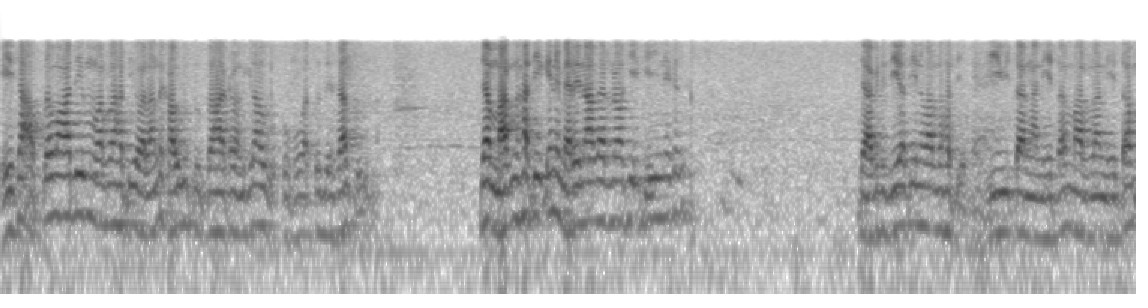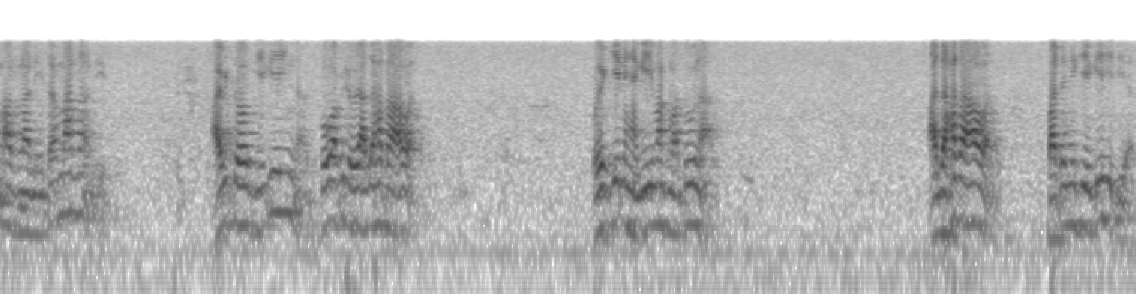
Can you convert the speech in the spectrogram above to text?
ඒ නිසා අප්‍රමාදීව මරණ සතිය වඩන්න කවුරුත් උත්සාහ කරන්න කියලා උපවත් දෙසක් දුන්නා. දැන් මරණ සතිය කියන්නේ මැරෙනවා මැරෙනවා කිය කියන එකද? දැන් අපිට දීලා තියෙන මරණ සතිය. ජීවිතං අනිහිතං මරණ අනිහිතං මරණ අනිහිතං මරණ අනිහිතං. අපිට ඔය කියේ ඉන්නවා. කොහොම අපිට ඔය අදහස ආවා. ඔය කියන හැඟීමක් මතුවුණා. අදහස ආවා. වචනේ කිය කිය හිටියා.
